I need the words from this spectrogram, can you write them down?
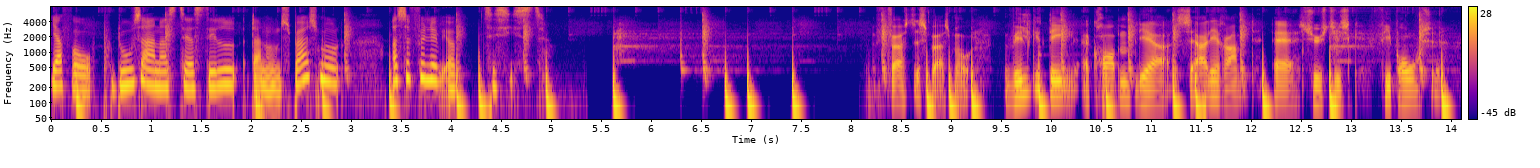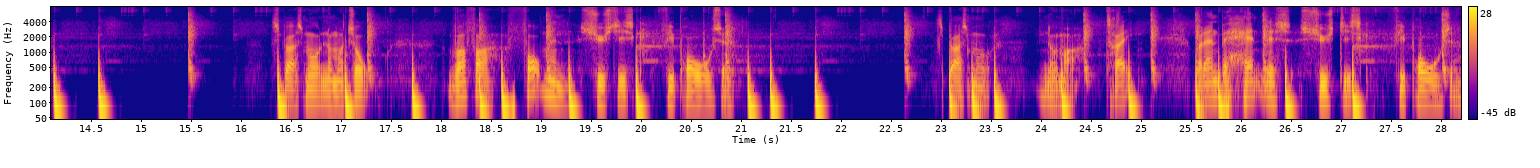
Jeg får producer Anders til at stille dig nogle spørgsmål, og så følger vi op til sidst. Første spørgsmål. Hvilke del af kroppen bliver særlig ramt af cystisk fibrose? Spørgsmål nummer to. Hvorfor får man cystisk fibrose? Spørgsmål nummer 3. Hvordan behandles cystisk fibrose?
